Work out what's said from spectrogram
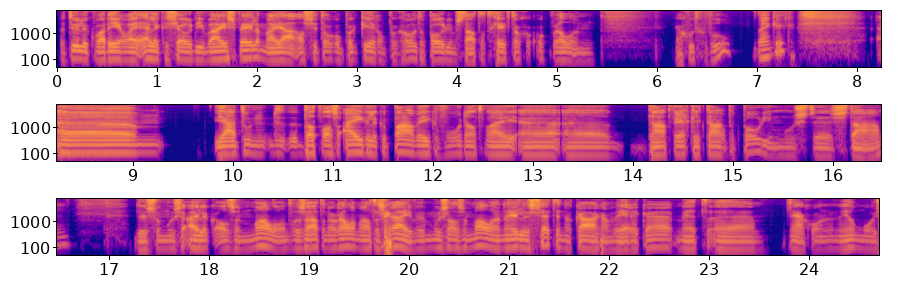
Natuurlijk waarderen wij elke show die wij spelen, maar ja, als je toch op een keer op een groter podium staat, dat geeft toch ook wel een ja, goed gevoel, denk ik. Um, ja, toen, dat was eigenlijk een paar weken voordat wij uh, uh, daadwerkelijk daar op het podium moesten staan. Dus we moesten eigenlijk als een mal, want we zaten nog allemaal te schrijven. We moesten als een mal een hele set in elkaar gaan werken. Met uh, ja, gewoon een heel mooi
